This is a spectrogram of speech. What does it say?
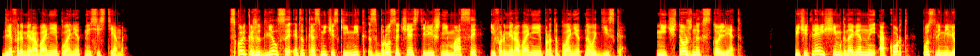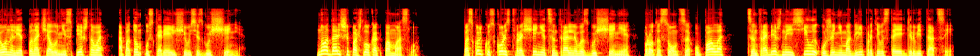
для формирования планетной системы. Сколько же длился этот космический миг сброса части лишней массы и формирования протопланетного диска? Ничтожных 100 лет. Впечатляющий мгновенный аккорд после миллиона лет поначалу неспешного, а потом ускоряющегося сгущения. Ну а дальше пошло как по маслу. Поскольку скорость вращения центрального сгущения протосолнца упала, Центробежные силы уже не могли противостоять гравитации.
